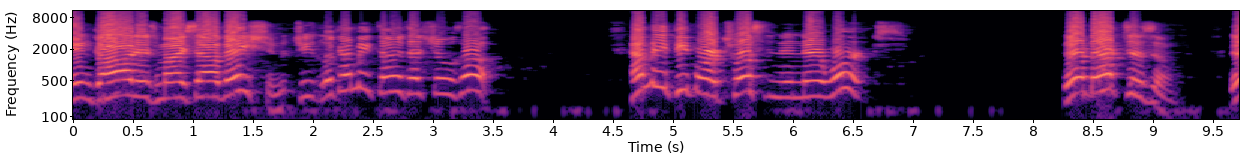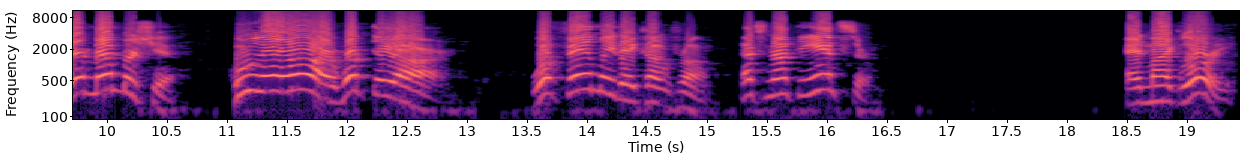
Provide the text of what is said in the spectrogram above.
In God is my salvation. Look how many times that shows up. How many people are trusting in their works? Their baptism, their membership, who they are, what they are, what family they come from. That's not the answer. And my glory.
